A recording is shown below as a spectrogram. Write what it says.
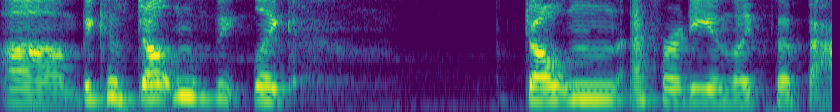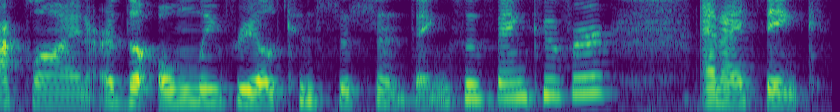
Um, because Dalton's the like Dalton, FRD, and like the backline are the only real consistent things with Vancouver, and I think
